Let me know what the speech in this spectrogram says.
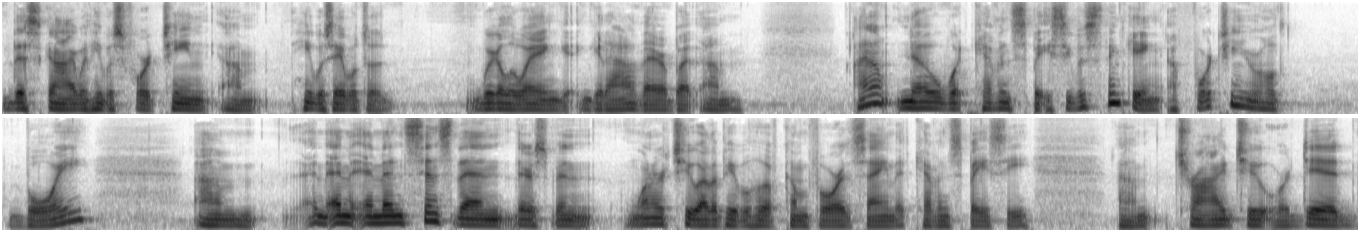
this guy, when he was 14, um, he was able to wiggle away and get, get out of there. But um, I don't know what Kevin Spacey was thinking. A 14 year old boy? Um, and, and, and then since then, there's been one or two other people who have come forward saying that Kevin Spacey um, tried to or did,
